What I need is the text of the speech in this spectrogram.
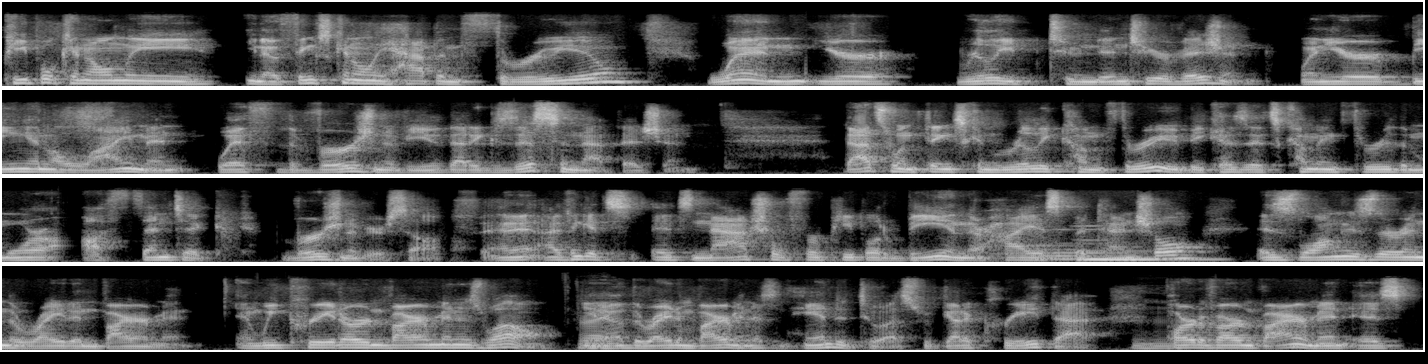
people can only you know things can only happen through you when you're really tuned into your vision when you're being in alignment with the version of you that exists in that vision that's when things can really come through you because it's coming through the more authentic version of yourself. And i think it's it's natural for people to be in their highest potential as long as they're in the right environment. And we create our environment as well. You know the right environment isn't handed to us. We've got to create that. Mm-hmm. part of our environment is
